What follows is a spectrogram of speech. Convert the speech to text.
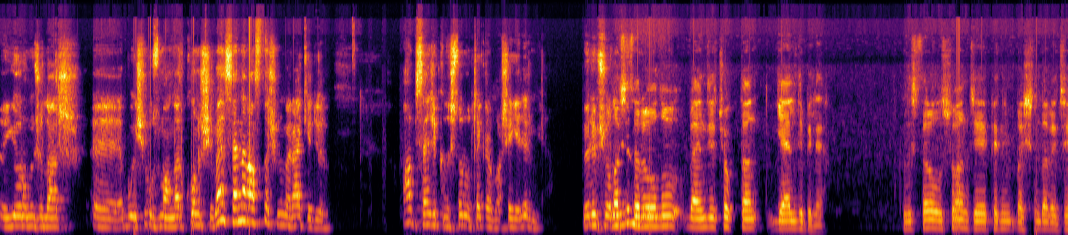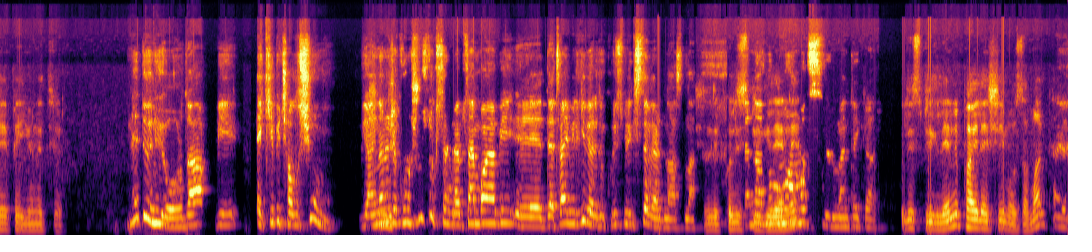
E, yorumcular, e, bu işin uzmanları konuşuyor. Ben senden aslında şunu merak ediyorum. Abi sence Kılıçdaroğlu tekrar başa gelir mi ya? Böyle bir şey olabilir mi? Kılıçdaroğlu bence çoktan geldi bile. Kılıçdaroğlu şu an CHP'nin başında ve CHP'yi yönetiyor. Ne dönüyor orada? Bir ekibi çalışıyor mu? Yayından önce konuşmuştuk seninle. Sen bayağı bir e, detay bilgi verdin. Kulis bilgisi de verdin aslında. Şimdi kulis Senden bunu bilgilerini almak istiyorum ben tekrar. kulis bilgilerini paylaşayım o zaman. Evet.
